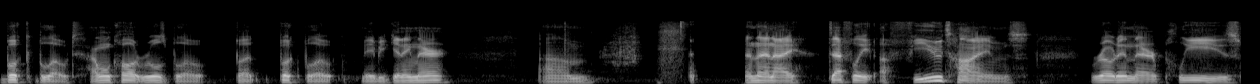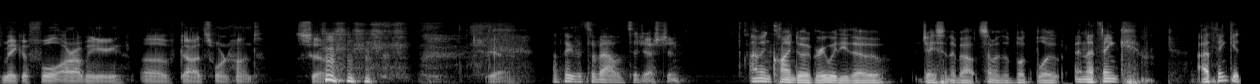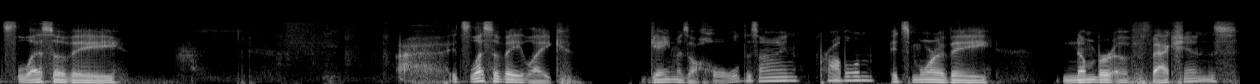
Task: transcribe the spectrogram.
book bloat. I won't call it rules bloat, but book bloat, maybe getting there. Um, and then I definitely a few times wrote in there, please make a full army of Godsworn Hunt. So, yeah. I think that's a valid suggestion. I'm inclined to agree with you though, Jason, about some of the book bloat, and I think, I think it's less of a, it's less of a like game as a whole design problem. It's more of a number of factions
